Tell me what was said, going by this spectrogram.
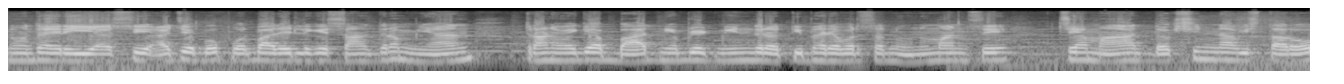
નોંધાઈ રહ્યા છે. આજે બપોર બાદ એટલે કે સાંજ દરમિયાન ત્રણ વાગ્યા બાદની અપડેટની અંદર અતિભારે વરસાદનું અનુમાન છે. જેમાં દક્ષિણના વિસ્તારો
